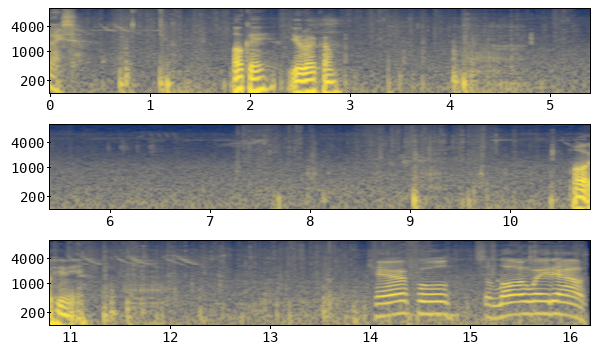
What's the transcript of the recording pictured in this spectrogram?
Thanks. Oke, you're welcome. Oh, sini ya. Careful. It's a long way down.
